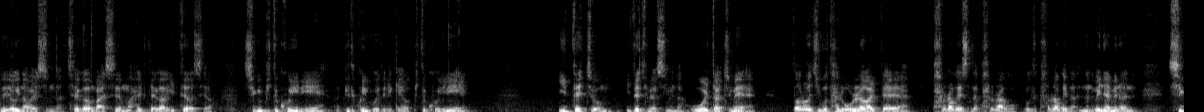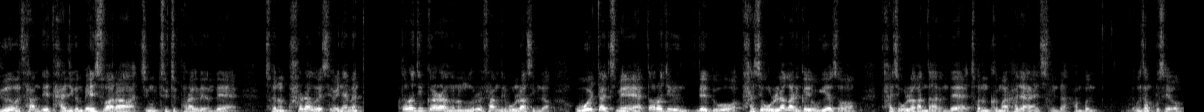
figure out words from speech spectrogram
네, 여기 나와 있습니다. 제가 말씀할 때가 이때였어요. 지금 비트코인이, 비트코인 보여드릴게요. 비트코인이 이때쯤, 이때쯤이었습니다. 5월 달쯤에 떨어지고 다시 올라갈 때 팔으라고 했습니다. 팔으라고. 여기서 팔으라고 했는데, 왜냐면은 지금 사람들이 다 지금 매수하라, 지금 질주 팔아 그랬는데 저는 팔으라고 했어요. 왜냐면 떨어질 거라는 거를 사람들이 몰랐습니다. 5월 달쯤에 떨어지는데도 다시 올라가니까 여기에서 다시 올라간다 하는데 저는 그 말 하지 않았습니다. 한번 영상 보세요.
